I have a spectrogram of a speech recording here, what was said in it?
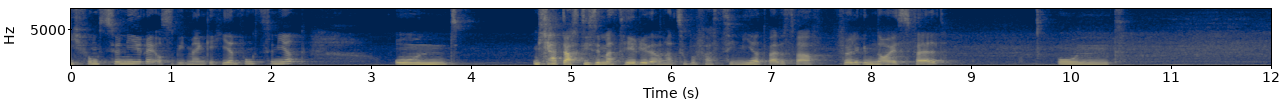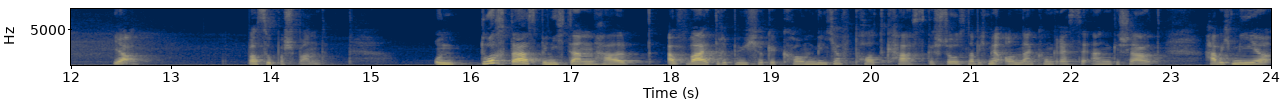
ich funktioniere, also wie mein Gehirn funktioniert. Und mich hat auch diese Materie dann halt super fasziniert, weil das war völlig ein neues Feld. Und ja, war super spannend. Und durch das bin ich dann halt auf weitere Bücher gekommen, bin ich auf Podcasts gestoßen, habe ich mir Online-Kongresse angeschaut, habe ich mir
